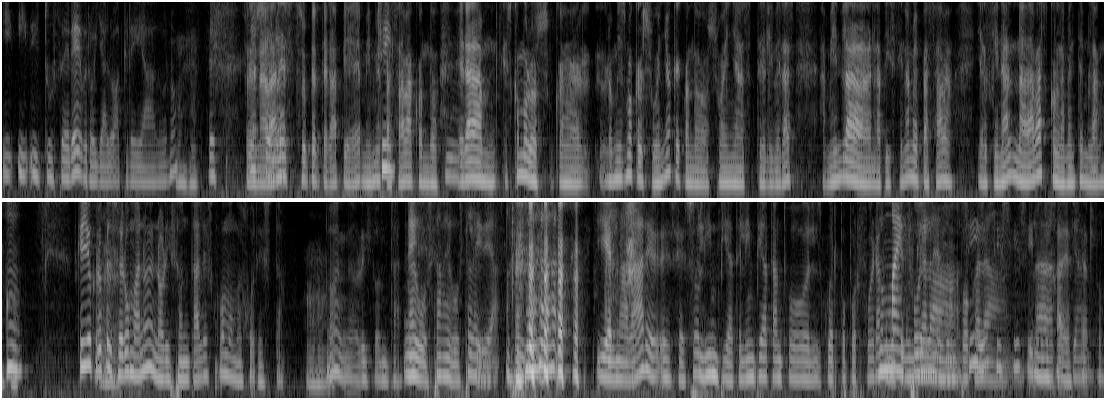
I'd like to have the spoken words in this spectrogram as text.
y, y, tu cerebro ya lo ha creado. ¿no? nadar es súper terapia, ¿eh? a mí me pasaba cuando mm. era, es como los, lo mismo que el sueño, que cuando sueñas te liberas. A mí en la, en la piscina me pasaba y al final nadabas con la mente en blanco. Mm. Es que yo creo que el ser humano en horizontal es como mejor está. ¿no? En horizontal. Me gusta, me gusta la idea. y el nadar es eso, limpia, te limpia tanto el cuerpo por fuera como te limpia la... sí, sí, sí, sí, no deja de serlo.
